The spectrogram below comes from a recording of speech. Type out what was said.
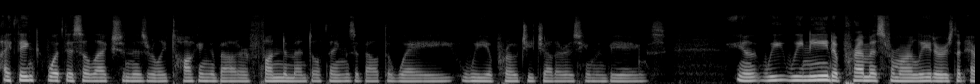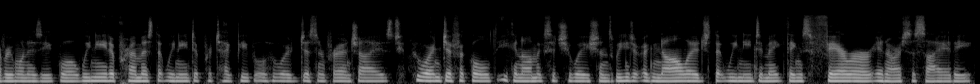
I think what this election is really talking about are fundamental things about the way we approach each other as human beings. You know, we, we need a premise from our leaders that everyone is equal. We need a premise that we need to protect people who are disenfranchised, who are in difficult economic situations. We need to acknowledge that we need to make things fairer in our society,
